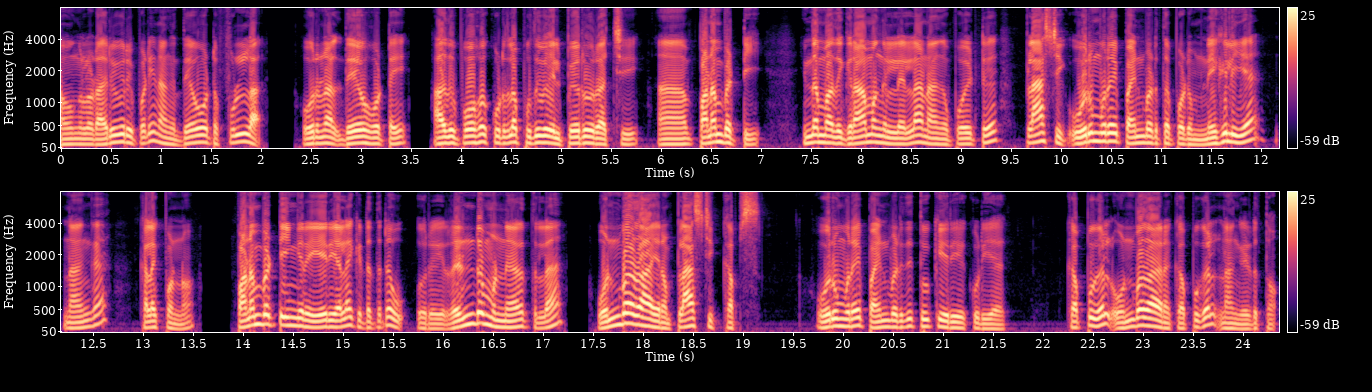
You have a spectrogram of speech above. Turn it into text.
அவங்களோட அறிவுரைப்படி நாங்கள் தேவகோட்டை ஃபுல்லாக ஒரு நாள் தேவகோட்டை அது போக கூடுதலாக புதுவையில் பேரூராட்சி பனம்பட்டி இந்த மாதிரி கிராமங்களில் எல்லாம் நாங்கள் போயிட்டு பிளாஸ்டிக் ஒரு முறை பயன்படுத்தப்படும் நெகிழியை நாங்கள் கலெக்ட் பண்ணோம். பனம்பட்டிங்கிற ஏரியாவில் கிட்டத்தட்ட ஒரு ரெண்டு மணி நேரத்தில் ஒன்பதாயிரம் பிளாஸ்டிக் கப்ஸ் ஒரு முறை பயன்படுத்தி தூக்கி எறியக்கூடிய கப்புகள் ஒன்பதாயிரம் கப்புகள் நாங்கள் எடுத்தோம்.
